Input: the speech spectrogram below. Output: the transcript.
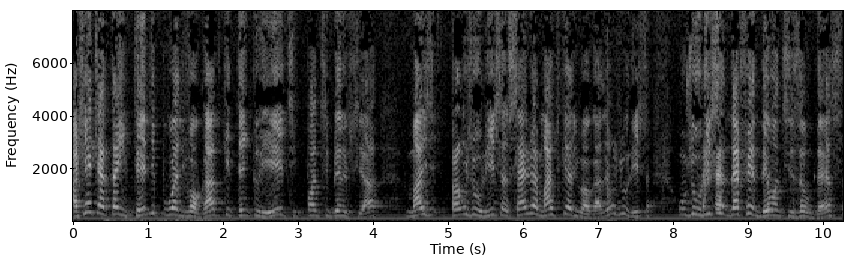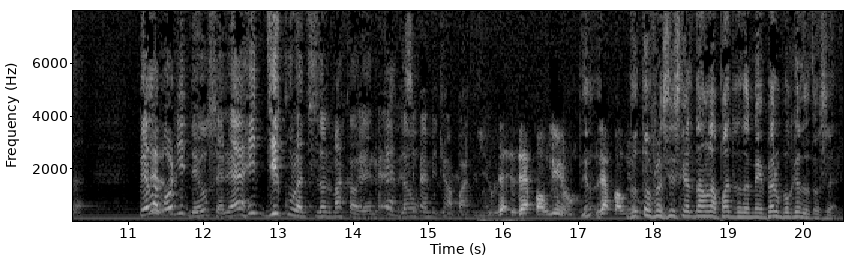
A gente até entende para o advogado que tem cliente, que pode se beneficiar, mas para um jurista, Célio é mais do que advogado, é um jurista. Um jurista defender uma decisão dessa, pelo amor de Deus, Célio, é ridícula a decisão de Marco Aurélio. É, Perdão. Se permite uma parte de Zé, Zé Paulinho. Zé Paulinho. Doutor Francisco quer dar uma lapada também. Espera um pouquinho, doutor Célio.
